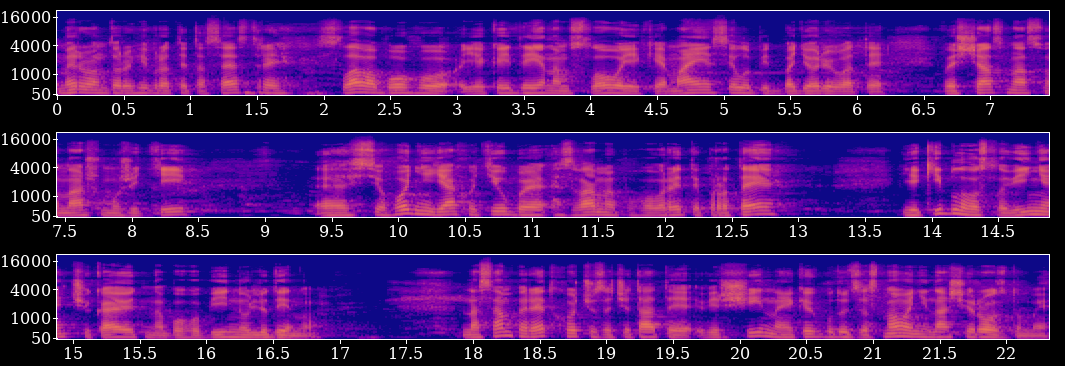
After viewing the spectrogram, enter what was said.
Мир вам, дорогі брати та сестри. Слава Богу, який дає нам слово, яке має силу підбадьорювати весь час нас у нашому житті. Е, Сьогодні я хотів би з вами поговорити про те, які благословіння чекають на богобійну людину. Насамперед хочу зачитати вірші, на яких будуть засновані наші роздуми.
